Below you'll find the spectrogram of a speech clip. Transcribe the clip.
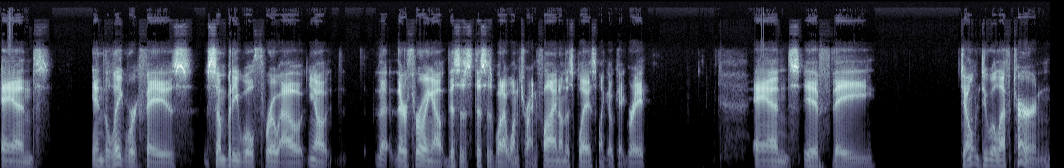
And in the legwork phase, somebody will throw out, you know, th- they're throwing out this is this is what I want to try and find on this place. I'm like, okay, great. And if they don't do a left turn,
